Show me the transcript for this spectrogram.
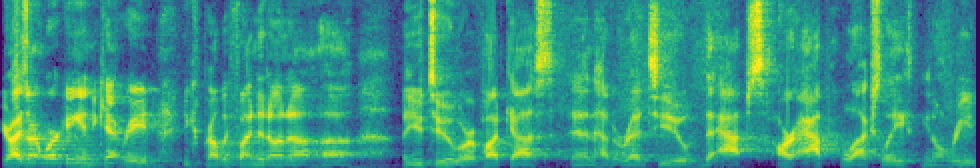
your eyes aren't working and you can't read, you could probably find it on a, a, a YouTube or a podcast and have it read to you. The apps, our app will actually, you know, read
